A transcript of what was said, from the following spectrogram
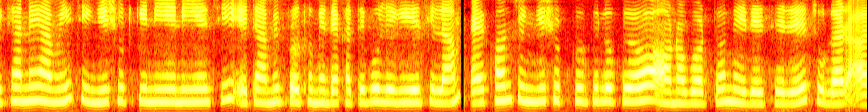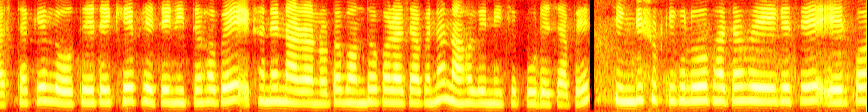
এখানে আমি চিংড়ি শুটকি নিয়ে নিয়েছি। এটা আমি প্রথমে দেখাতে ভুলে গিয়েছিলাম। এখন চিংড়ি শুটকিগুলোকেও অনবর্ত নেড়ে চেড়ে চুলার আঁচটাকে লোতে রেখে ভেজে নিতে হবে। এখানে নাড়ানোটা বন্ধ করা যাবে না না হলে নিচে পুড়ে যাবে। চিংড়ি শুটকিগুলোও ভাজা হয়ে গেছে। এরপর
